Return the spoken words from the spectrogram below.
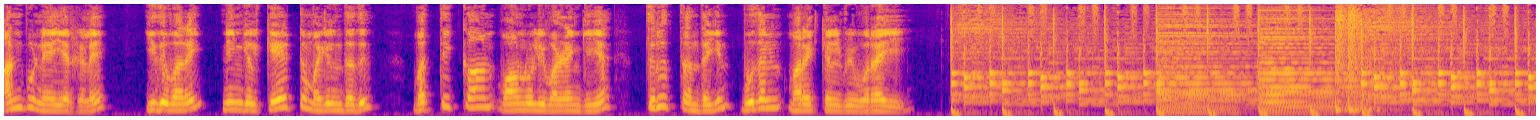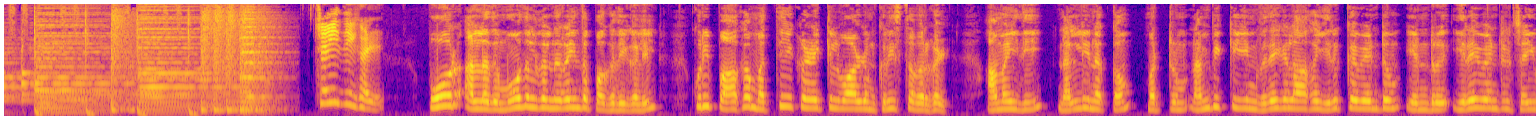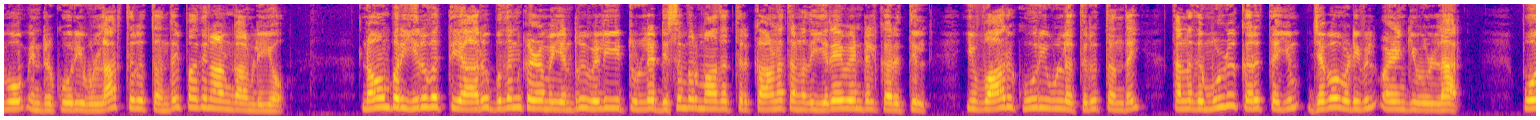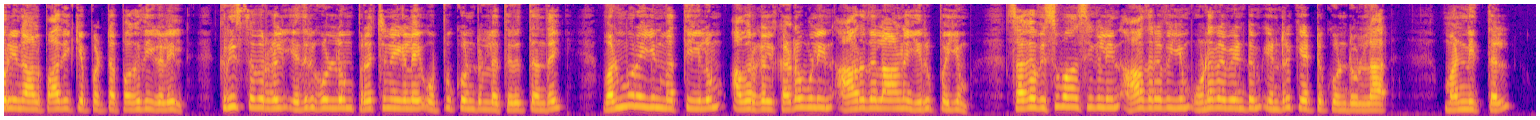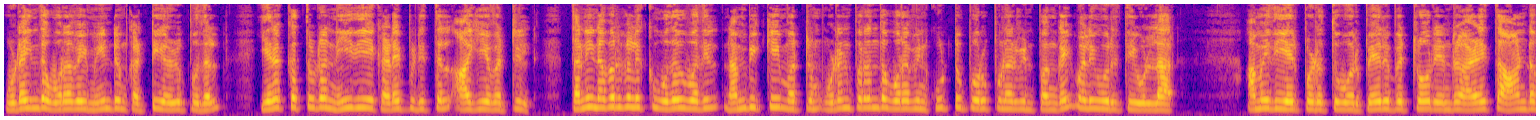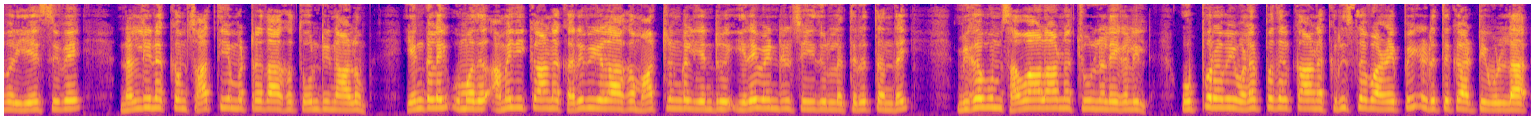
அன்பு நேயர்களே இதுவரை நீங்கள் கேட்டு மகிழ்ந்தது வத்திக்கான் வானொலி வழங்கிய திருத்தந்தையின் புதன் மறைக்கல்வி உரை. செய்திகள். போர் அல்லது மோதல்கள் நிறைந்த பகுதிகளில் குறிப்பாக மத்திய கிழக்கில் வாழும் கிறிஸ்தவர்கள் அமைதி நல்லிணக்கம் மற்றும் நம்பிக்கையின் விதைகளாக இருக்க வேண்டும் என்று இறைவேண்டில் செய்வோம் என்று கூறியுள்ளார் திருத்தந்தை பதினான்காம் லியோ. நவம்பர் இருபத்தி ஆறு புதன்கிழமையன்று வெளியிட்டுள்ள டிசம்பர் மாதத்திற்கான தனது இறைவேண்டல் கருத்தில் இவ்வாறு கூறியுள்ள திருத்தந்தை தனது முழு கருத்தையும் ஜெப வடிவில் வழங்கியுள்ளார். போரினால் பாதிக்கப்பட்ட பகுதிகளில் கிறிஸ்தவர்கள் எதிர்கொள்ளும் பிரச்சினைகளை ஒப்புக்கொண்டுள்ள திருத்தந்தை வன்முறையின் மத்தியிலும் அவர்கள் கடவுளின் ஆறுதலான இருப்பையும் சக விசுவாசிகளின் ஆதரவையும் உணர வேண்டும் என்று கேட்டுக்கொண்டுள்ளார். மன்னித்தல் உடைந்த உறவை மீண்டும் கட்டி எழுப்புதல் இரக்கத்துடன் நீதியை கடைபிடித்தல் ஆகியவற்றில் தனிநபர்களுக்கு உதவுவதில் நம்பிக்கை மற்றும் உடன்பிறந்த உறவின் கூட்டு பொறுப்புணர்வின் பங்கை வலியுறுத்தியுள்ளார். அமைதி ஏற்படுத்துவோர் பேறு பெற்றோர் என்று அழைத்த ஆண்டவர் இயேசுவே நல்லிணக்கம் சாத்தியமற்றதாக தோன்றினாலும் எங்களை உமது அமைதிக்கான கருவிகளாக மாற்றுங்கள் என்று இறைவேண்டல் செய்துள்ள திருத்தந்தை மிகவும் சவாலான சூழ்நிலைகளில் ஒப்புரவை வளர்ப்பதற்கான கிறிஸ்தவ அழைப்பை எடுத்துக்காட்டியுள்ளார்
